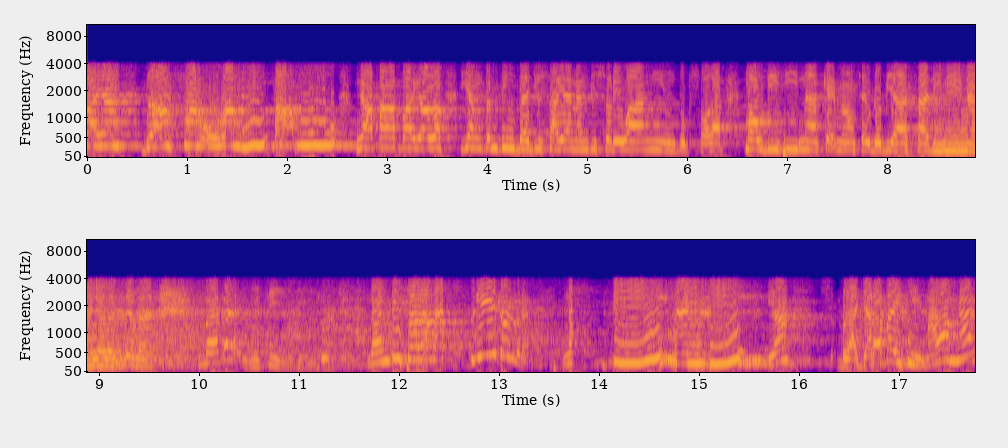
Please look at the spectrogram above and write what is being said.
saya. Dasar orang minta mulu. Nggak apa-apa ya Allah. Yang penting baju saya nanti sore wangi untuk sholat. Mau dihina kayak memang saya udah biasa dihina ya Allah. Coba. Maka gitu. Nanti sholat begitu. Nanti, nanti ya belajar apa ini? Malam kan?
